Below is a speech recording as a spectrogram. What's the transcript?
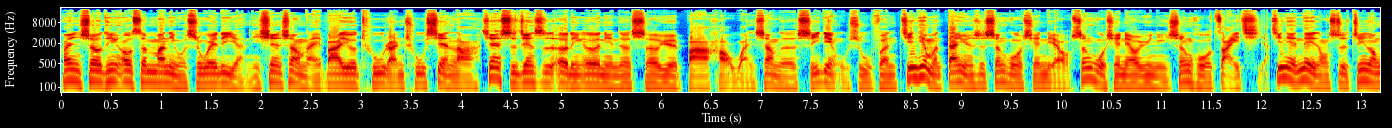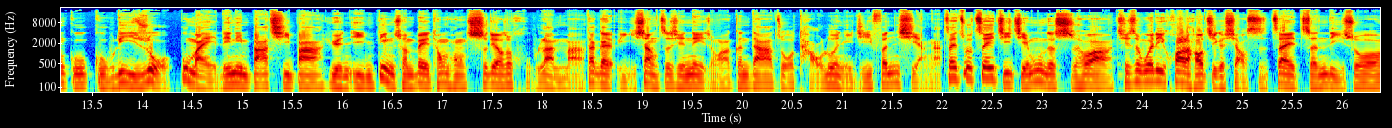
欢迎收听 Awesome Money，我是威利啊。你线上奶爸又突然出现啦！现在时间是二零二二年的十二月八号晚上的十一点五十五分。今天我们单元是生活闲聊，生活闲聊与你生活在一起啊。今天内容是金融股股利弱，不买零零八七八原因，定存被通膨吃掉是唬烂吗？大概以上这些内容啊，跟大家做讨论以及分享啊。在做这一集节目的时候啊，其实威利花了好几个小时在整理，说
